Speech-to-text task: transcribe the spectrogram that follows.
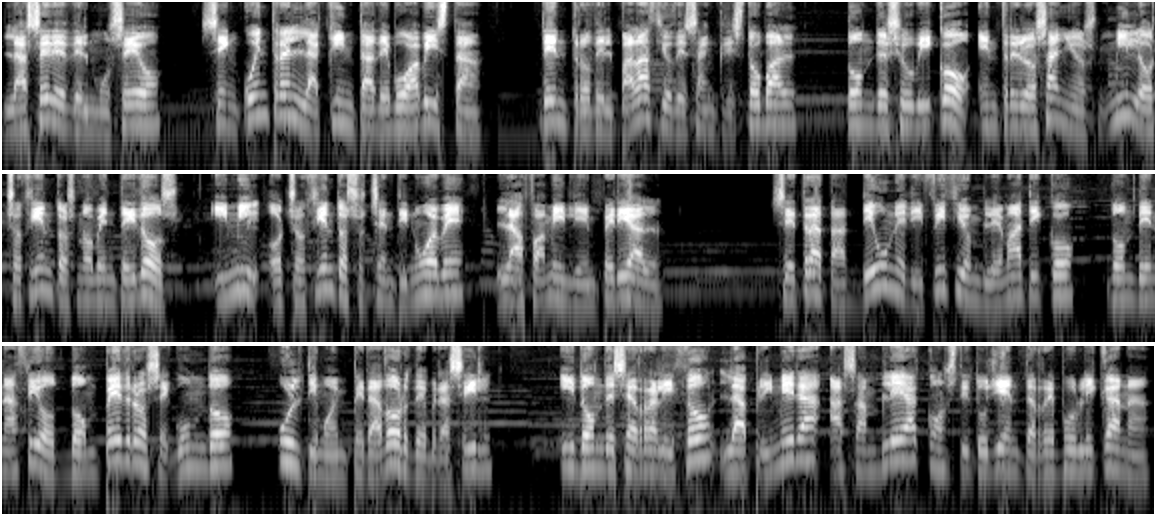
La sede del museo se encuentra en la Quinta de Boavista, dentro del Palacio de San Cristóbal, donde se ubicó entre los años 1892 y 1889 la familia imperial. Se trata de un edificio emblemático donde nació don Pedro II, último emperador de Brasil, y donde se realizó la primera Asamblea Constituyente Republicana.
